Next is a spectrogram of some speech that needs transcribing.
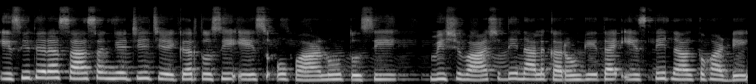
ਇਸੇ ਤਰ੍ਹਾਂ ਸਾਧ ਸੰਗਤ ਜੀ, ਜੇਕਰ ਤੁਸੀਂ ਇਸ ਉਪਾਅ ਨੂੰ ਤੁਸੀਂ ਵਿਸ਼ਵਾਸ ਦੇ ਨਾਲ ਕਰੋਗੇ, ਤਾਂ ਇਸ ਦੇ ਨਾਲ ਤੁਹਾਡੇ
